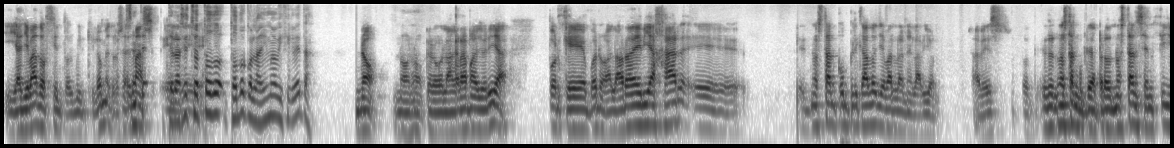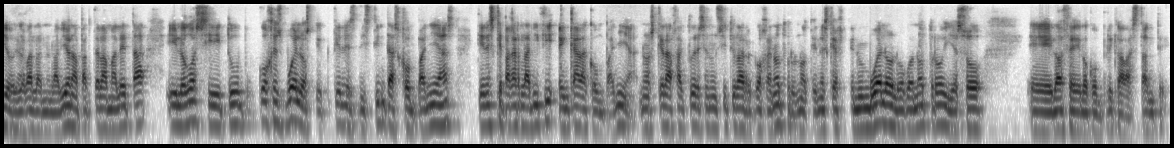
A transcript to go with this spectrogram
y ya lleva 200.000 kilómetros. Además, o sea, ¿te, ¿te, lo has eh, hecho todo, todo con la misma bicicleta? No, no, no, pero la gran mayoría. Porque, bueno, a la hora de viajar eh, no es tan complicado llevarla en el avión. ¿sabes? No es tan complicado, pero no es tan sencillo llevarla en el avión, aparte de la maleta. Y luego, si tú coges vuelos que tienes distintas compañías, tienes que pagar la bici en cada compañía. No es que la factures en un sitio y la recoja en otro, no. Tienes que en un vuelo, luego en otro, y eso eh, lo hace, lo complica bastante.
